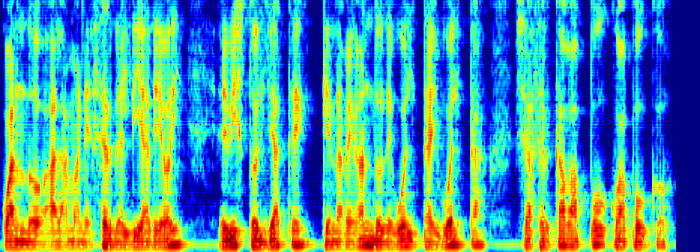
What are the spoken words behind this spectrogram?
cuando al amanecer del día de hoy he visto el yate que navegando de vuelta y vuelta se acercaba poco a poco,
